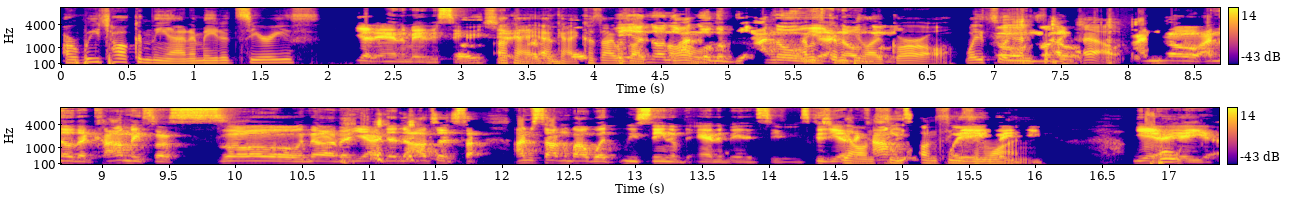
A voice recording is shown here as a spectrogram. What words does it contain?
Are we talking the animated series? Yeah, the animated series. Okay, yeah. okay, because I was oh, yeah, like, no, no, oh. I know oh, the, I know. I was yeah, gonna no, be like, no. girl, wait till oh, you no, find out. I know, I know. The comics are so no, no yeah. No, I'll just, I'm just talking about what we've seen of the animated series because yeah, yeah, the on, comics se- on season way, one. Way yeah, well, yeah, yeah.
